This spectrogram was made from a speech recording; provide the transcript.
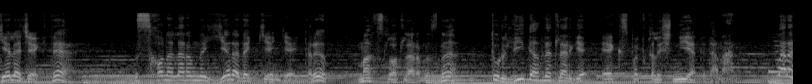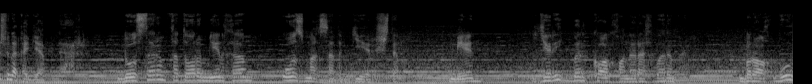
Kelajakda isxonalarimni yanada kengaytirib mahsulotlarimizni turli davlatlarga eksport qilish niyatidaman. Mana shunaqa gaplar. Do'stlarim qatori men ham o'z maqsadimga erishdim men yirik bir korxona rahbariman. Biroq bu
